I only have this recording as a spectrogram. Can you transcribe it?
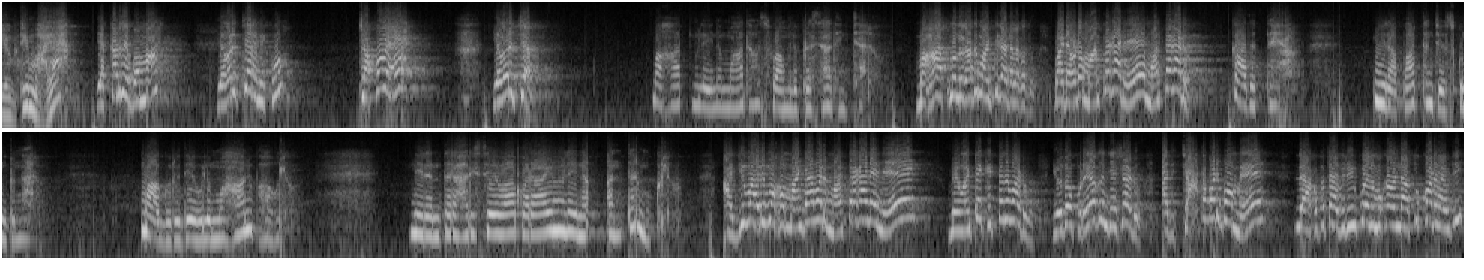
ఏమిటి మాయా? ఎక్కడిది బొమ్మ? ఎవరిచ్చారు నీకు? చెప్పవే. ఎవరిచ్చారు? మహాత్ములైన మాధవ స్వాములు ప్రసాదించారు. మహాత్ములు కాదు కాదు. వాడు ఎవడో మంత్రగాడే మంత్రగాడు. కాదత్తయ్య మీరు అపార్థం చేసుకుంటున్నారు. మా గురుదేవులు మహానుభావులు నిరంతర హరిసేవా పరాయణులైన అంతర్ముఖులు అయ్యవాడి ముఖం మండవాడు మంత్రగాడేనే. మేమంటే కిట్టనివాడు. ఏదో ప్రయోగం చేశాడు. అది చేతపడి బొమ్మే. లేకపోతే అది విరిగిపోయిన ముఖం అతుక్కోవడం ఏమిటి?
